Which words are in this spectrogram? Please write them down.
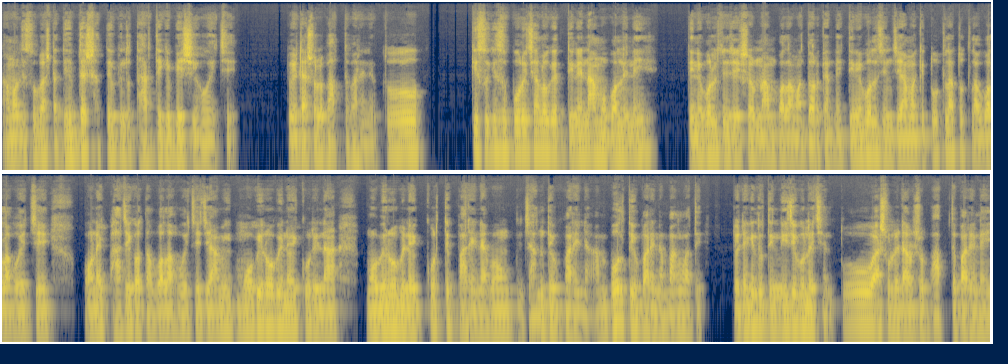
আমাদের সুভাষটা দেবদের সাথেও কিন্তু তার থেকে বেশি হয়েছে। তো এটা আসলে ভাবতে পারিনি। তো কিছু কিছু পরিচালকের তিনি নামও বলেনি। তিনি বলেছেন যে এইসব নাম বলা আমার দরকার নেই। তিনি বলেছেন যে আমাকে তোতলা তোতলা বলা হয়েছে, অনেক বাজে কথা বলা হয়েছে যে আমি মুভির অভিনয় করি না, মুভির অভিনয় করতে পারি না এবং জানতেও পারি না, আমি বলতেও পারি না বাংলাতে। তো এটা কিন্তু তিনি নিজে বলেছেন, তো আসলে এটা ভাবতে পারে নাই,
